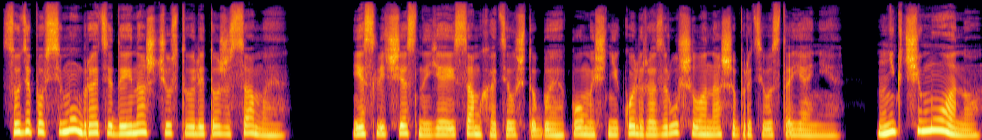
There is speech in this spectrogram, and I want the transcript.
Судя по всему, братья Дейнаш чувствовали то же самое. Если честно, я и сам хотел, чтобы помощь Николь разрушила наше противостояние. Ни к чему оно,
